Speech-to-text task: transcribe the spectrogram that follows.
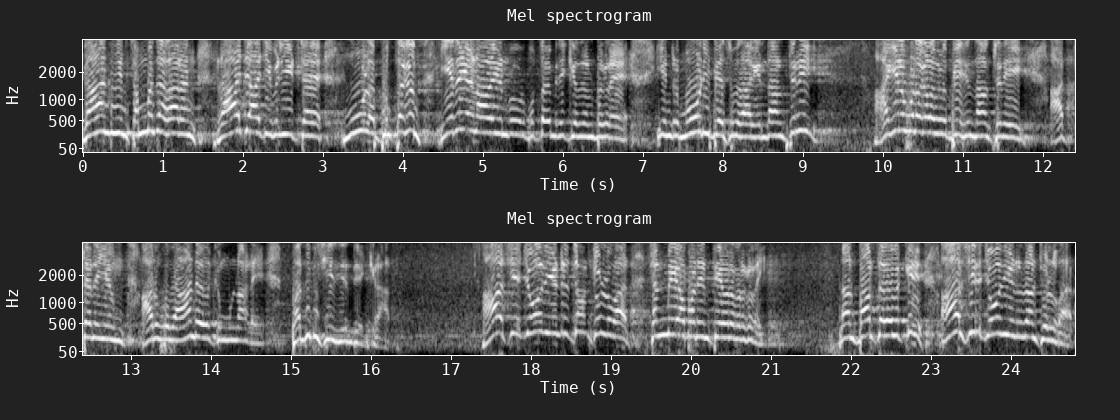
காந்தியின் சம்மந்தகாரன் ராஜாஜி வெளியிட்ட மூல புத்தகம் இதயநாதம் என்ற ஒரு புத்தகம் இருக்கிறது நண்பர்களே. இன்று மோடி பேசுவதாக இருந்தாலும் சரி அகில உலக அளவில் பேசியிருந்தாலும் சரி அத்தனையும் அறுபது ஆண்டுகளுக்கு முன்னாலே பதிவு செய்திருந்திருக்கிறார் ஆசிய ஜோதி என்று தான் சொல்லுவார் சண்மையாபாடியன் தேவரவர்களை நான் பார்த்த அளவுக்கு ஆசிய ஜோதி என்று தான் சொல்லுவார்.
